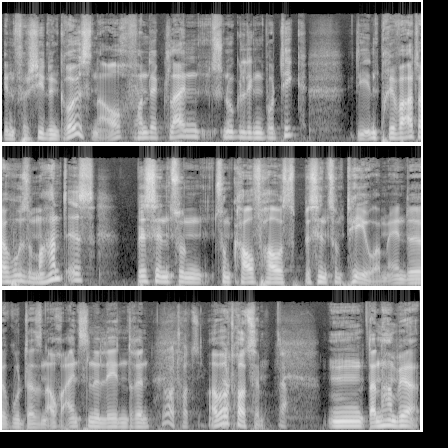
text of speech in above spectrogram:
in verschiedenen Größen auch, von der kleinen schnuckeligen Boutique, die in privater Husumer Hand ist, bis hin zum, zum Kaufhaus, bis hin zum Theo am Ende. Gut, da sind auch einzelne Läden drin. Ja, trotzdem. Aber Ja. trotzdem. Ja. Mm, Dann haben wir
